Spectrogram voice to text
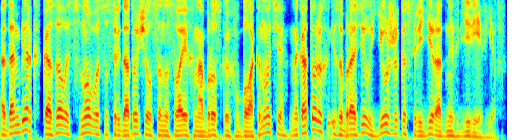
Адамберг, казалось, снова сосредоточился на своих набросках в блокноте, на которых изобразил ежика среди родных деревьев.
